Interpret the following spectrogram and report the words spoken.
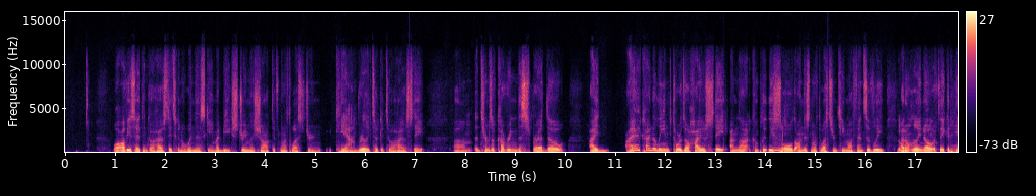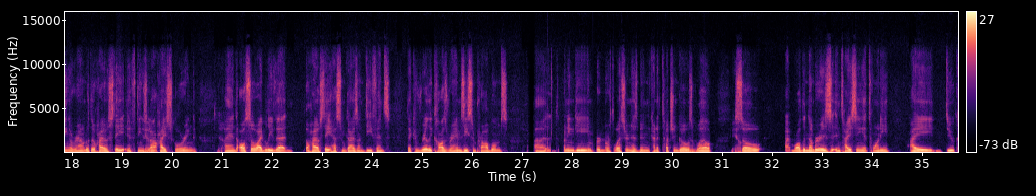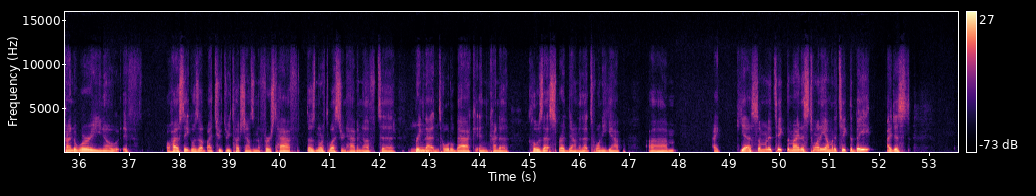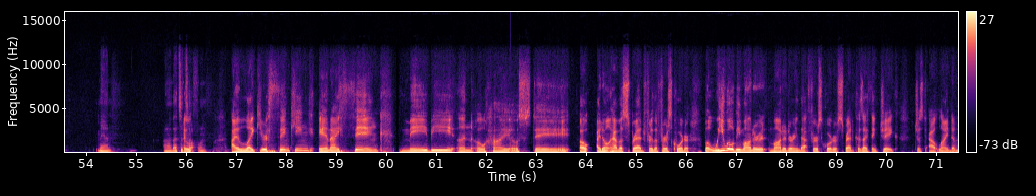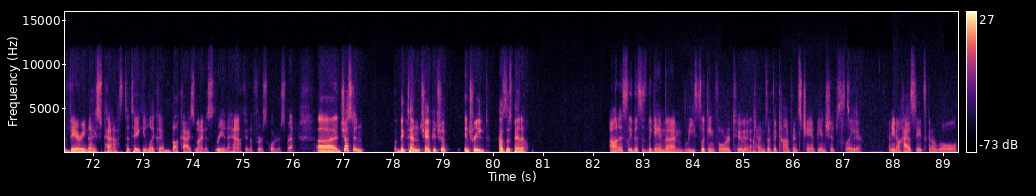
Well, obviously, I think Ohio State's going to win this game. I'd be extremely shocked if Northwestern came Yeah. and really took it to Ohio State. Um, in terms of covering the spread, though, I I kind of lean towards Ohio State. I'm not completely Hmm. sold on this Northwestern team offensively. I don't really know if they could hang around with Ohio State if things Yeah. got high scoring. Yeah. And also, I believe that Ohio State has some guys on defense that could really cause Ramsey some problems. Uh, the running game for Northwestern has been kind of touch and go as well. Yeah. So uh, while the number is enticing at 20, I do kind of worry, you know, if Ohio State goes up by two, three touchdowns in the first half, does Northwestern have enough to bring Mm, that total back and kind of close that spread down to that 20 gap? Um, I guess I'm going to take the minus 20. I'm going to take the bait. I just, man, I don't know. That's a I- tough one. I like your thinking, and I think maybe an Ohio State. Oh, I don't have a spread for the first quarter, but we will be monitor- monitoring that first quarter spread because I think Jake just outlined a very nice path to taking like a Buckeyes minus three and a half in a first quarter spread. Uh, Justin, Big Ten championship, intrigued? How's this pan out? Honestly, this is the game that I'm least looking forward to Yeah. in terms of the conference championship slate. fair. I mean, Ohio State's going to roll.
